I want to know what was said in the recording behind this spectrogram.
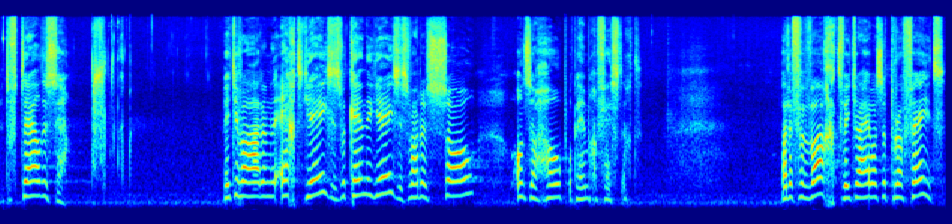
En toen vertelden ze. Weet je, we hadden echt Jezus. We kenden Jezus. We hadden zo onze hoop op hem gevestigd. We hadden verwacht, weet je, hij was een profeet.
